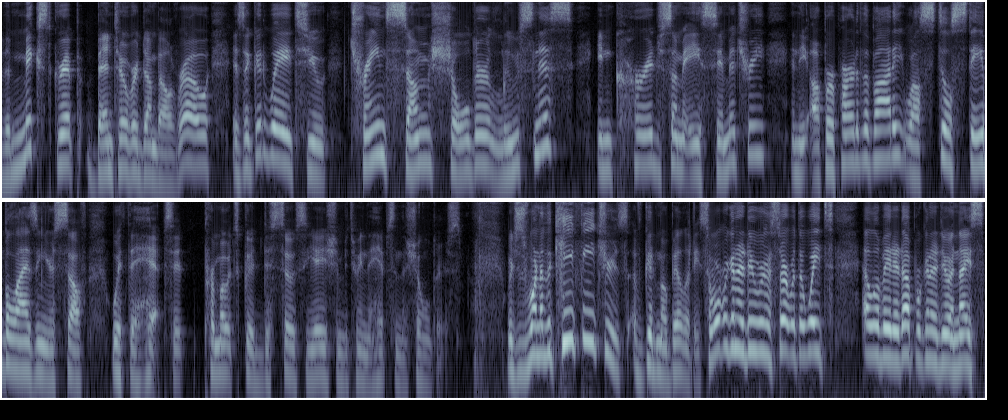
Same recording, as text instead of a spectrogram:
The mixed grip bent over dumbbell row is a good way to train some shoulder looseness, encourage some asymmetry in the upper part of the body while still stabilizing yourself with the hips. It promotes good dissociation between the hips and the shoulders, which is one of the key features of good mobility. So what we're gonna do, we're gonna start with the weights elevated up. We're gonna do a nice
